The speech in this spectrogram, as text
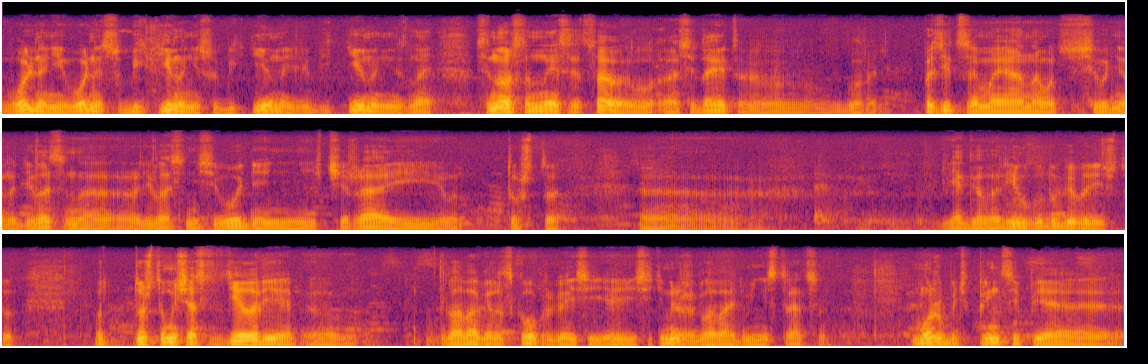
вольно, невольно, субъективно, не субъективно или объективно, не знаю. Все равно основные средства э, оседают э, в городе. Позиция моя, она вот сегодня родилась, она родилась не сегодня, не вчера, и вот то, что э, я говорил, буду говорить, что вот то, что мы сейчас сделали, э, глава городского округа и, и Сетимир же глава администрации, может быть, в принципе, э,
